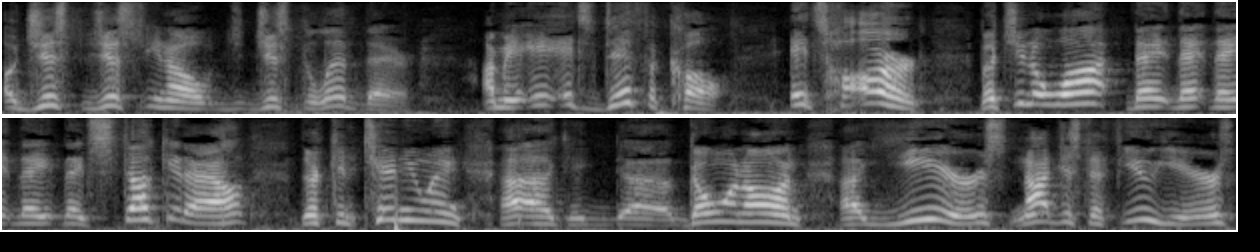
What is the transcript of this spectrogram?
Oh, just, just, you know, just to live there. I mean, it, it's difficult. It's hard. But you know what? They, they, they, they, they've stuck it out. They're continuing uh, uh, going on uh, years, not just a few years,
